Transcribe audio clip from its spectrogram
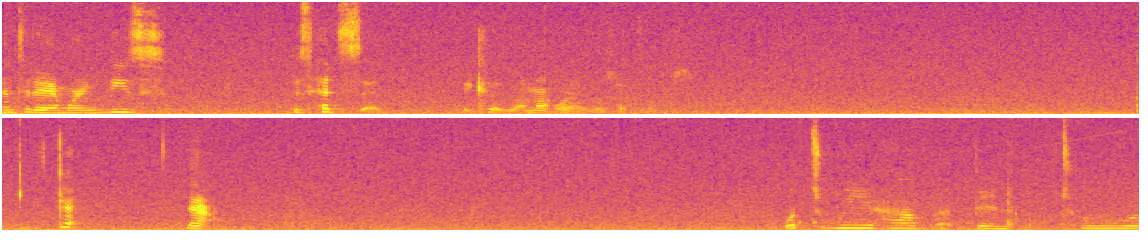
And today I'm wearing these, this headset, because I'm not wearing those headphones. Okay. Now, what we have been to.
